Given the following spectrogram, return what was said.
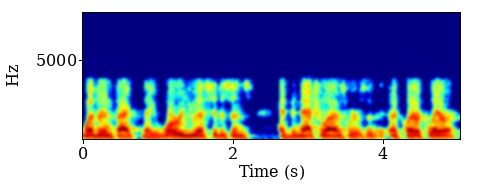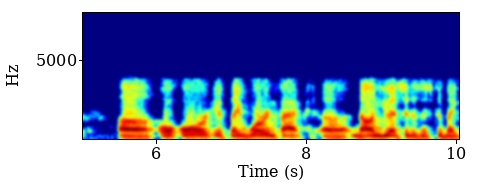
whether in fact they were U.S. citizens, had been naturalized where it was a, a clerical error, uh, or, or, if they were in fact uh, non-U.S. citizens to make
